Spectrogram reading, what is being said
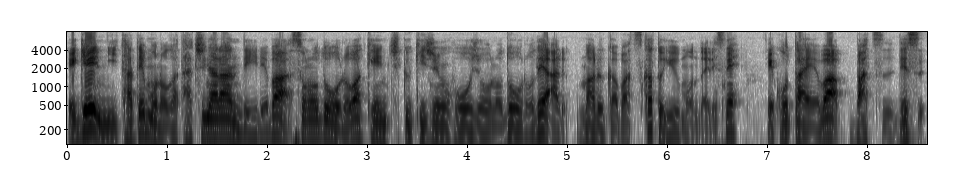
現に建物が立ち並んでいれば、その道路は建築基準法上の道路である。丸か×かという問題ですね。え答えは×です。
